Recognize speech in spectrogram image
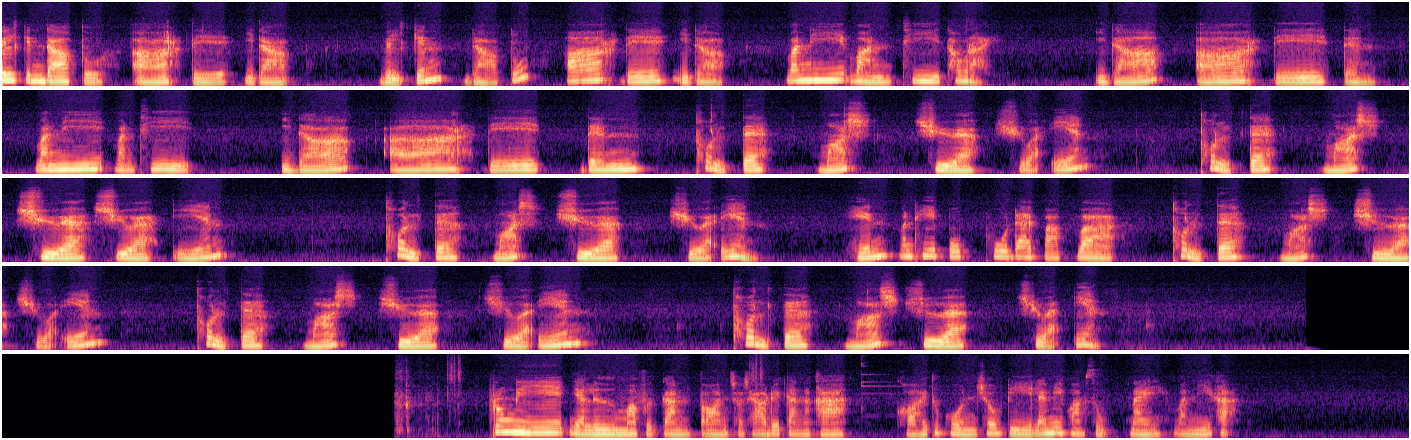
Vilken dato är det idag? Vilken dato är det idag? วันนี้วันที่เท่าไหร่ idag är det den วันนี้วันที่ idag är det den 12 mars 2021 12 mars 2021 12 mars 2021เห็นวันที่ปุ๊บพูดได้ปั๊บว่า12 mars 2021 12 mars 2021 12 mars 2021 พรุ่งนี้อย่าลืมมาฝึกกันตอนเช้าๆด้วยกันนะคะ ขอให้ทุกคนโชคดีและมีความสุขในวันนี้ค่ะ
